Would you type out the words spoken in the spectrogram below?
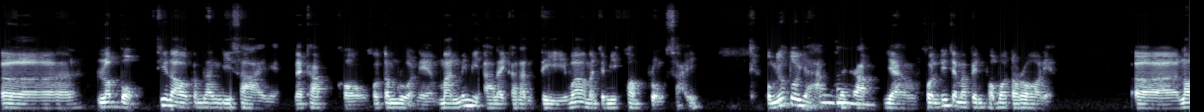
เอ่อระบบที่เรากำลังดีไซน์เนี่ยนะครับของของตำรวจเนี่ยมันไม่มีอะไรการันตีว่ามันจะมีความโปร่งใส ผมยกตัวอย่างนะครับ อย่างคนที่จะมาเป็นผบตรเนี่ยเอ่อเรา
